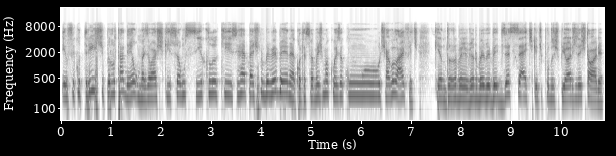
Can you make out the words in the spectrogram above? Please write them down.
Eu fico triste pelo Tadeu, mas eu acho que isso é um ciclo que se repete no BBB, né? Aconteceu a mesma coisa com o Thiago Leifert, que entrou no BBB no BBB 17, que é tipo um dos piores da história.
